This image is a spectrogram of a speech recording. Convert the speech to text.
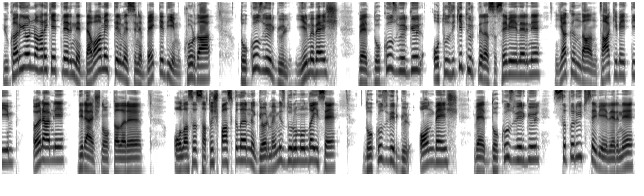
yukarı yönlü hareketlerini devam ettirmesini beklediğim kurda 9,25 ve 9,32 Türk lirası seviyelerini yakından takip ettiğim önemli direnç noktaları. Olası satış baskılarını görmemiz durumunda ise 9,15 ve 9,03 seviyelerini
